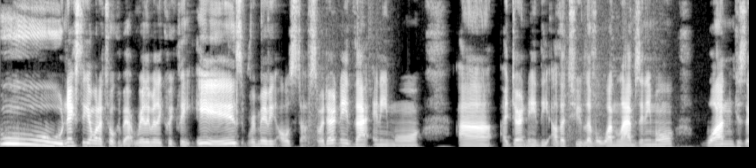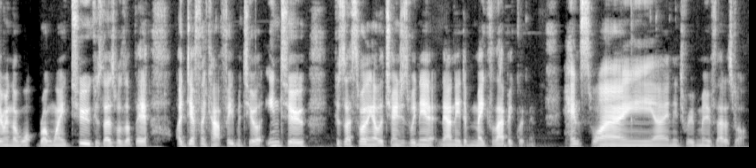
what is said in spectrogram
Ooh, next thing I want to talk about really, really quickly is removing old stuff. So I don't need that anymore. Uh, I don't need the other two level one labs anymore. One, because they're in the wrong way. Two, because those ones up there, I definitely can't feed material into, because that's one of the other changes. We need now need to make lab equipment. Hence why I need to remove that as well.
